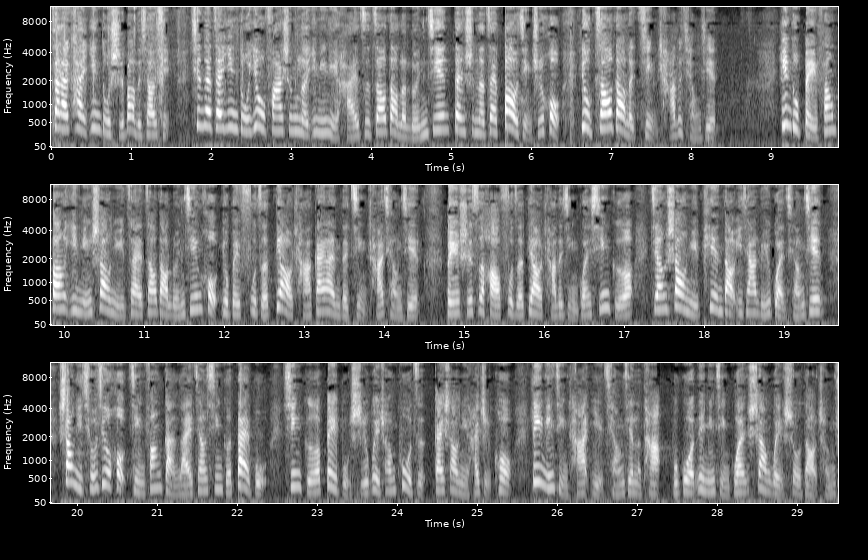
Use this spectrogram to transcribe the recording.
再来看《印度时报》的消息，现在在印度又发生了一名女孩子遭到了轮奸，但是呢，在报警之后又遭到了警察的强奸。印度北方邦一名少女在遭到轮奸后，又被负责调查该案的警察强奸。本月十四号，负责调查的警官辛格将少女骗到一家旅馆强奸。少女求救后，警方赶来将辛格逮捕。辛格被捕时未穿裤子，该少女还指控另一名警察也强奸了她。不过，那名警官尚未受到惩处。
